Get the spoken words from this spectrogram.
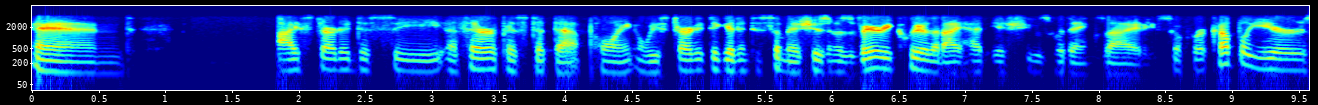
and I started to see a therapist at that point, and we started to get into some issues, and it was very clear that I had issues with anxiety. So for a couple of years,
